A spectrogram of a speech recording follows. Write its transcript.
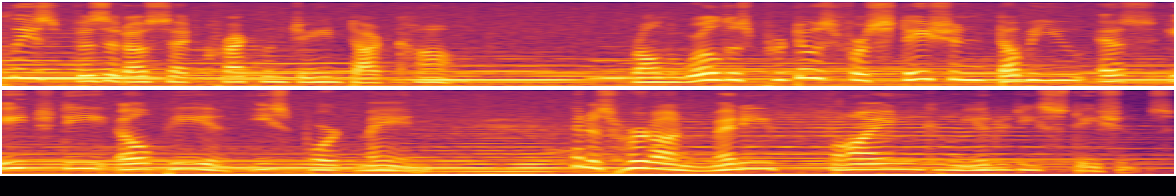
Please visit us at cracklinjane.com. Round the World is produced for station WSHDLP in Eastport, Maine, and is heard on many fine community stations.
